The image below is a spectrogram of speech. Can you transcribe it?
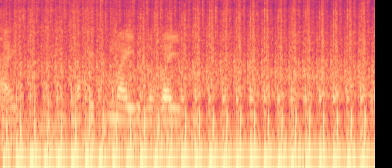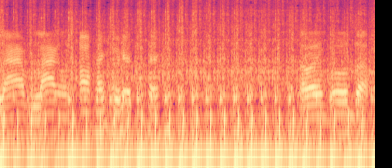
ដៃ ដៃថ្មីល្បីឡាបឡាងអស់ហើយពេលតែដល់បងប្អូនតា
